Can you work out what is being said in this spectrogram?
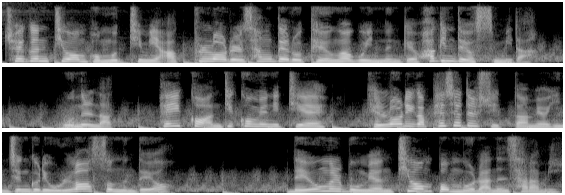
최근 T1 법무팀이 악플러를 상대로 대응하고 있는 게 확인되었습니다. 오늘 낮 페이커 안티 커뮤니티에 갤러리가 폐쇄될 수 있다며 인증글이 올라왔었는데요. 내용을 보면 T1 법무라는 사람이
